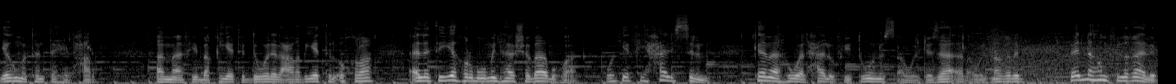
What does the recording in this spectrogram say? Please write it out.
يوم تنتهي الحرب. أما في بقية الدول العربية الأخرى التي يهرب منها شبابها وهي في حال السلم كما هو الحال في تونس أو الجزائر أو المغرب فإنهم في الغالب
